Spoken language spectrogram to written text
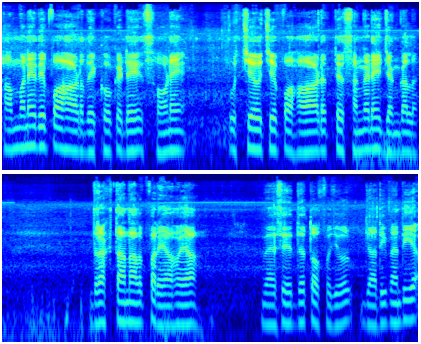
ਸਾਹਮਣੇ ਦੇ ਪਹਾੜ ਦੇਖੋ ਕਿੱਡੇ ਸੋਹਣੇ ਉੱਚੇ ਉੱਚੇ ਪਹਾੜ ਤੇ ਸੰਘਣੇ ਜੰਗਲ ਦਰਖਤਾਂ ਨਾਲ ਭਰਿਆ ਹੋਇਆ। ਵੈਸੇ ਇੱਧਰ ਧੁੱਪ ਜੋ ਜ਼ਿਆਦੀ ਪੈਂਦੀ ਆ।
